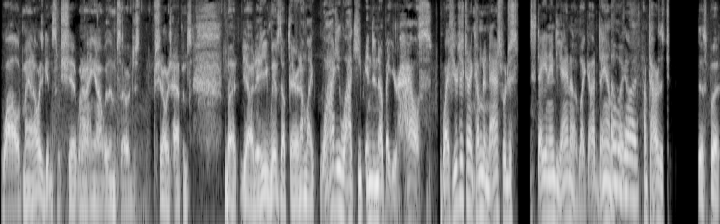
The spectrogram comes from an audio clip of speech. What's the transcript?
wild man. Always getting some shit when I hang out with him. So just shit always happens. But yeah, he lives up there, and I'm like, why do I keep ending up at your house? Why, if you're just gonna come to Nashville, just stay in Indiana. Like, god damn. Oh my god, I'm tired of this. But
